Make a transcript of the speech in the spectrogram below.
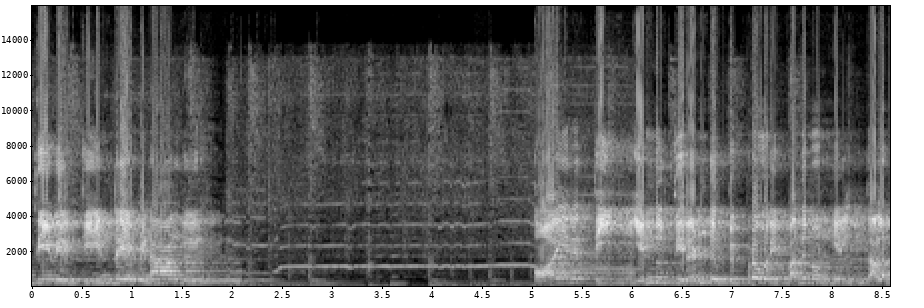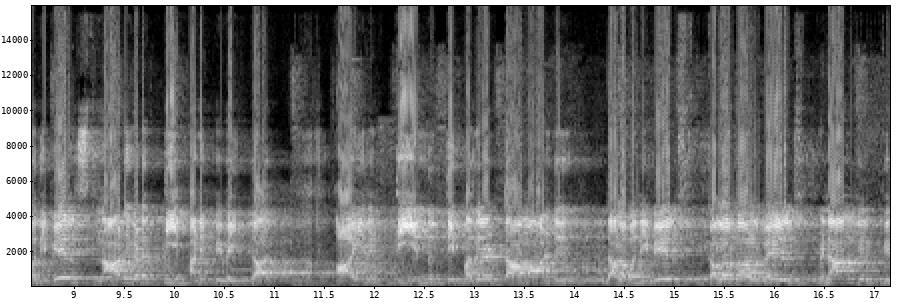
தீவிற்கு இன்றைய பினாங்கு ஆயிரத்தி எண்ணூத்தி ரெண்டு பிப்ரவரி பதினொன்னில் தளபதி வேல்ஸ் நாடு கடத்தி அனுப்பி வைத்தார். ஆயிரத்தி எண்ணூத்தி பதினெட்டாம் ஆண்டு தளபதி வேல்ஸ் கலோனால் வேல்ஸ் பினாங்கிற்கு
